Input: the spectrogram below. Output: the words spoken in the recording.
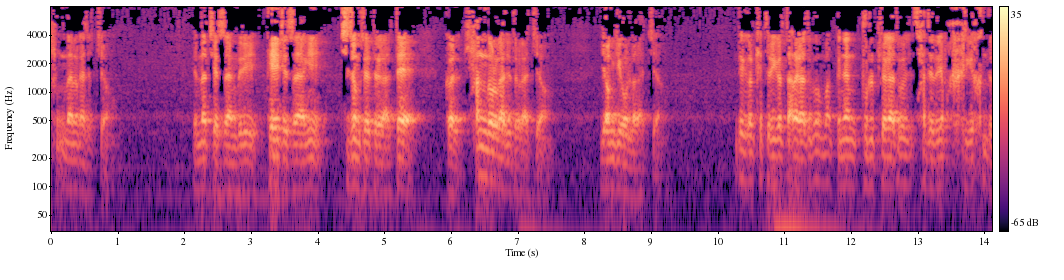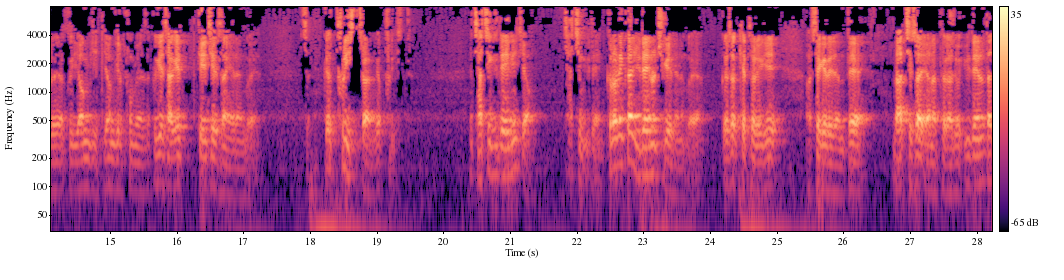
향단을 가졌죠. 옛날 제사장들이 대제사장이 지성소에 들어갈 때 그걸 향로를 가지고 들어갔죠. 연기가 올라갔죠. 근데 그걸 캐토릭을 따라가지고 막 그냥 불을 피워가지고 사제들이 막 이렇게 흔들어요. 그 연기, 연기를 품으면서. 그게 자기 대제사장이라는 거예요. 그 priest라는 거예요, priest. 자칭 유대인이죠. 자칭 유대인. 그러니까 유대인을 죽여야 되는 거예요. 그래서 Catholic이 세계대전 때 나치와 연합해가지고 유대인을 다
